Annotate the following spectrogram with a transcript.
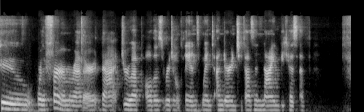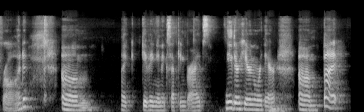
who, or the firm rather, that drew up all those original plans went under in 2009 because of fraud, um, like giving and accepting bribes. Neither here nor there. Um, but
